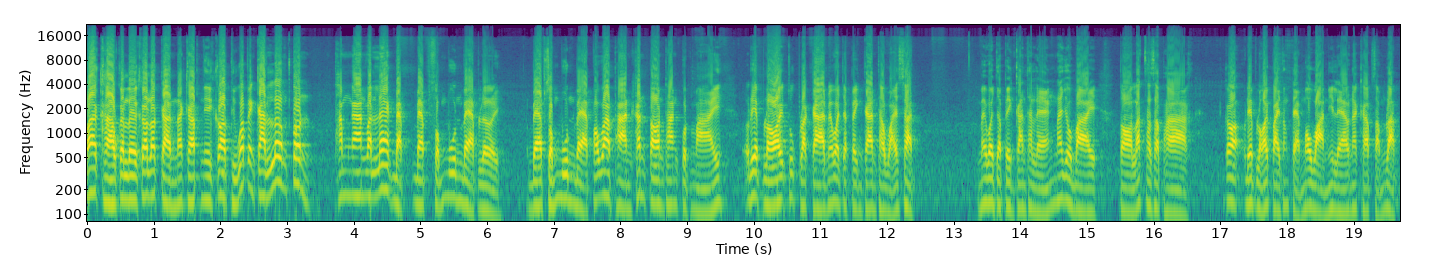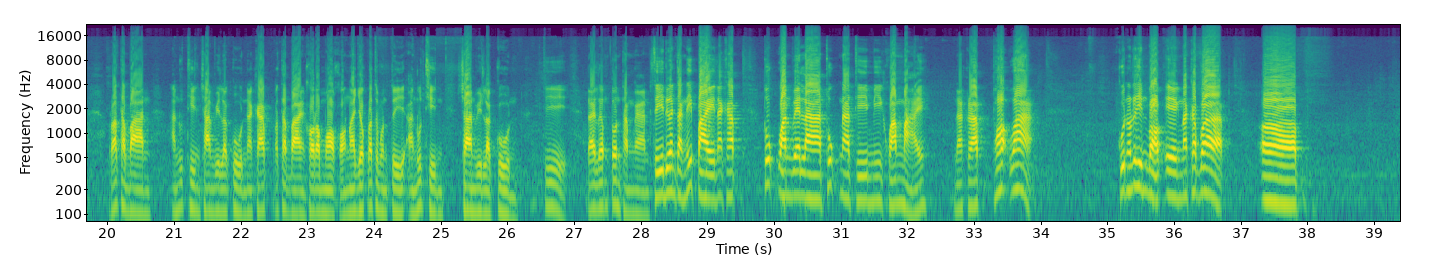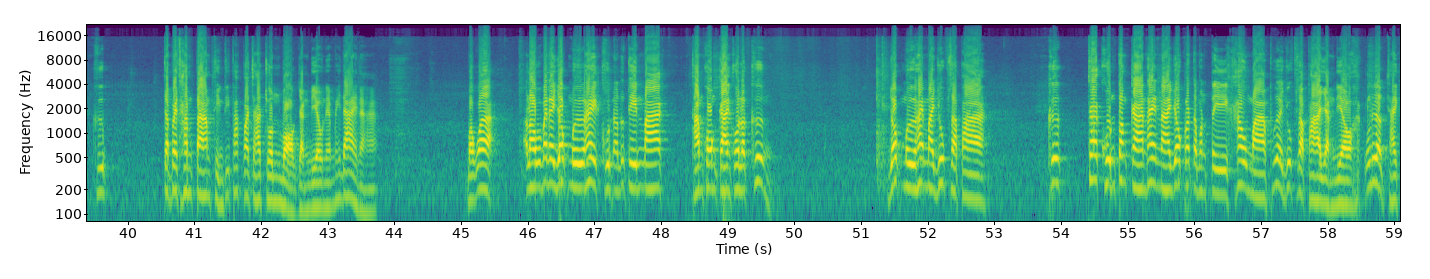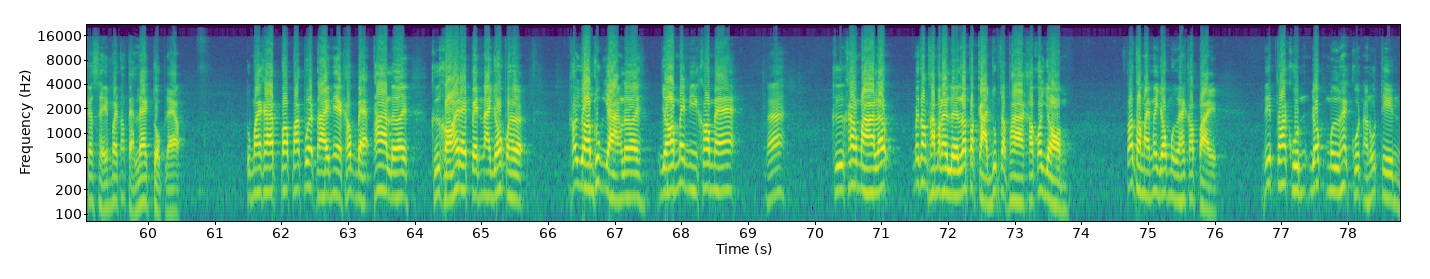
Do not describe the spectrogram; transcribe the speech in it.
ว่าข่าวกันเลยก็แล้วกันนะครับ นี่ก็ถือว่าเป็นการเริ่มต้นทำงานวันแรกแบบแบบสมบูรณ์แบบเลย แบบสมบูรณ์แบบเพราะว่าผ่านขั้นตอนทางกฎหมาย เรียบร้อยทุกประการไม่ว่าจะเป็นการถวายสัตว์ ไม่ว่าจะเป็นการถแถลงนโยบายต่อรัฐสภา ก็เรียบร้อยไปตั้งแต่เมื่อวานนี้แล้วนะครับสำหรับรัฐบาลอนุทินชาญวิรกูลนะครับรัฐบาลคอรมอของนายกรัฐมนตรีอนุทินชาญวิรกูล ที่ได้เริ่มต้นทำงาน 4 เดือนจากนี้ไปนะครับ ทุกวันเวลาทุกนาทีมีความหมายนะครับ เพราะว่าคุณอนุทินบอกเองนะครับว่าคือจะไปทำตามสิ่งที่พรรคประชาชนบอกอย่างเดียวเนี่ยไม่ได้นะฮะบอกว่าเราไม่ได้ยกมือให้คุณอนุทินมาทำโครงการคนละครึ่ง ยกมือให้มายุบสภาคือ ถ้าคุณต้องการให้นายกรัฐมนตรีเข้ามาเพื่อยุบสภาอย่างเดียว เลือกชัยเกษมไปตั้งแต่แรกจบแล้วถูกไหมครับพรรคเพื่อไทยเนี่ยเขาแบะท่าเลย คือขอให้ได้เป็นนายกไปเถอะเขายอมทุกอย่างเลย ยอมไม่มีข้อแม้นะคือเข้ามาแล้วไม่ต้องทำอะไรเลย แล้วประกาศยุบสภาเขาก็ยอมก็ทำไมไม่ยกมือให้เขาไปนี่ถ้าคุณยกมือให้คุณอนุทิน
